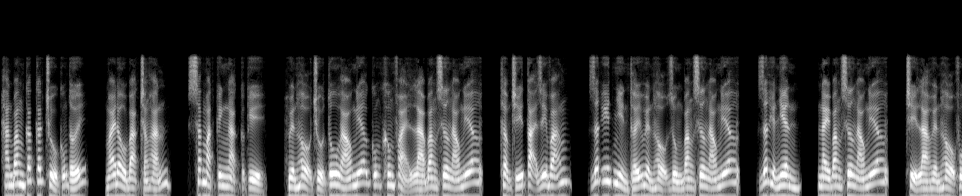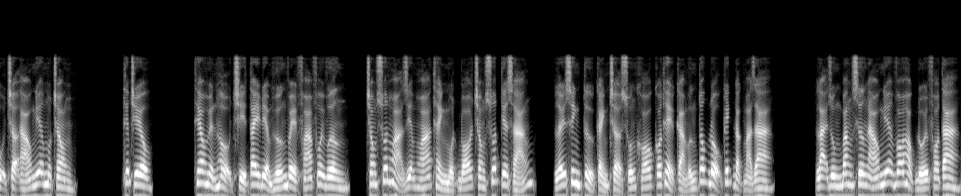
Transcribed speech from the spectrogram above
Hàn băng các các chủ cũng tới, mái đầu bạc trắng hắn, sắc mặt kinh ngạc cực kỳ, huyền hậu chủ tu áo nghĩa cũng không phải là băng xương áo nghĩa, thậm chí tại di vãng, rất ít nhìn thấy huyền hậu dùng băng xương áo nghĩa, rất hiển nhiên, này băng xương áo nghĩa, chỉ là huyền hậu phụ trợ áo nghĩa một trong. Tiếp chiêu. Theo huyền hậu chỉ tay điểm hướng về phá phôi vương, trong suốt hỏa diễm hóa thành một bó trong suốt tia sáng, lấy sinh tử cảnh trở xuống khó có thể cảm ứng tốc độ kích đặc mà ra. Lại dùng băng xương áo nghĩa võ học đối phó ta.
